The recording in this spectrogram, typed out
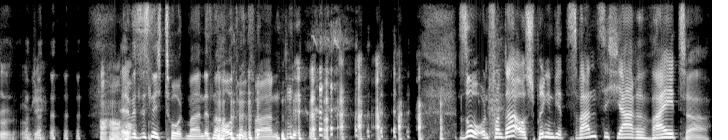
okay. Aha. Elvis ist nicht tot, Mann. Der ist nach Hause gefahren. so, und von da aus springen wir 20 Jahre weiter.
